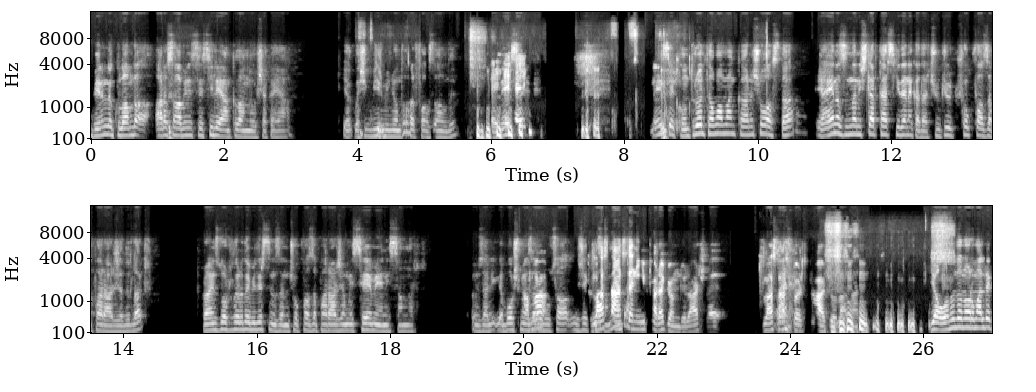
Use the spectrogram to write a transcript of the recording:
benim de kulağımda Aras abinin sesiyle yankılandı o şaka ya. Yaklaşık 1 milyon dolar fazla aldı. Hey, hey, Neyse. Neyse kontrol tamamen Karnışovas'ta. Ya en azından işler ters gidene kadar. Çünkü çok fazla para harcadılar. Reinsdorf'ları da bilirsiniz hani çok fazla para harcamayı sevmeyen insanlar. Özellikle boş mezar Ama bulsa atlayacak The Last da. Dance'den iyi para gömdüler ve Last Dance parasını harcıyorlar. Ya onu da normalde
